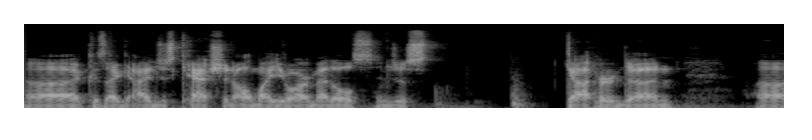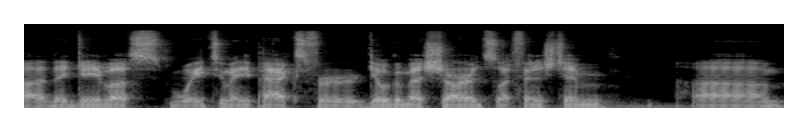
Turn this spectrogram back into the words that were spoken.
uh cuz I I just cashed in all my UR medals and just got her done. Uh they gave us way too many packs for Gilgamesh shards, so I finished him. Um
